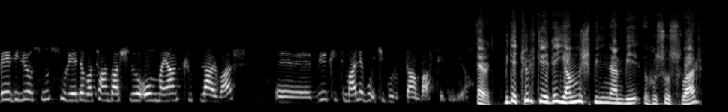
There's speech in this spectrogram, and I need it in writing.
ve biliyorsunuz Suriye'de vatandaşlığı olmayan Kürtler var büyük ihtimalle bu iki gruptan bahsediliyor. Evet bir de Türkiye'de yanlış bilinen bir husus var.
